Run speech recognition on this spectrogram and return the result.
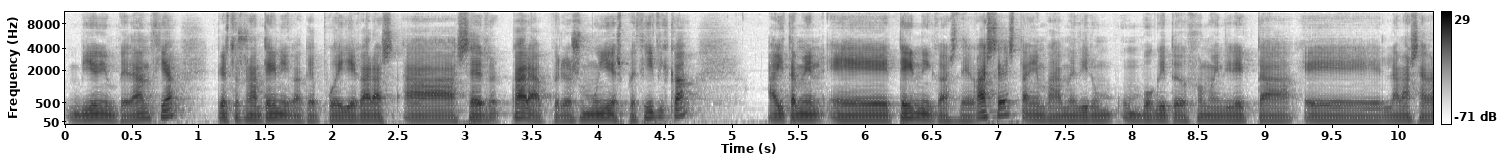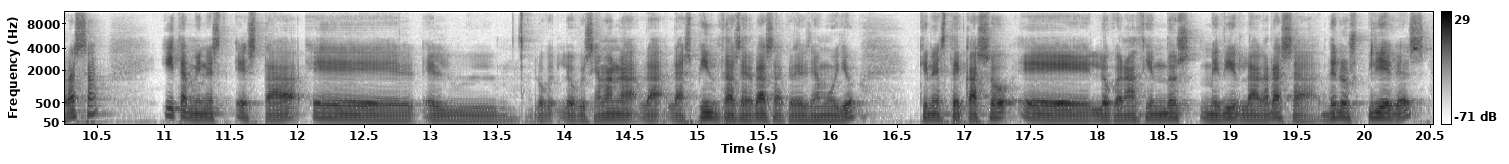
bioimpedancia, que esto es una técnica que puede llegar a, ser cara, pero es muy específica. Hay también eh, técnicas de gases, también para medir un, poquito de forma indirecta eh, la masa grasa. Y también está lo, que se llaman las pinzas de grasa, que les llamo yo, que en este caso eh, lo que van haciendo es medir la grasa de los pliegues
